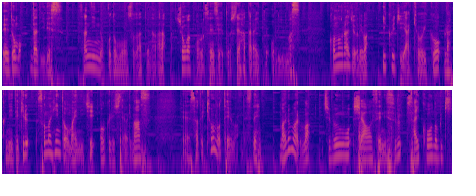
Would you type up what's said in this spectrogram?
えー、どうもダディです。3人の子供を育てながら小学校の先生として働いております。このラジオでは育児や教育を楽にできるそんなヒントを毎日お送りしております、えー、さて今日のテーマはですね〇〇は自分を幸せにする最高の武器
